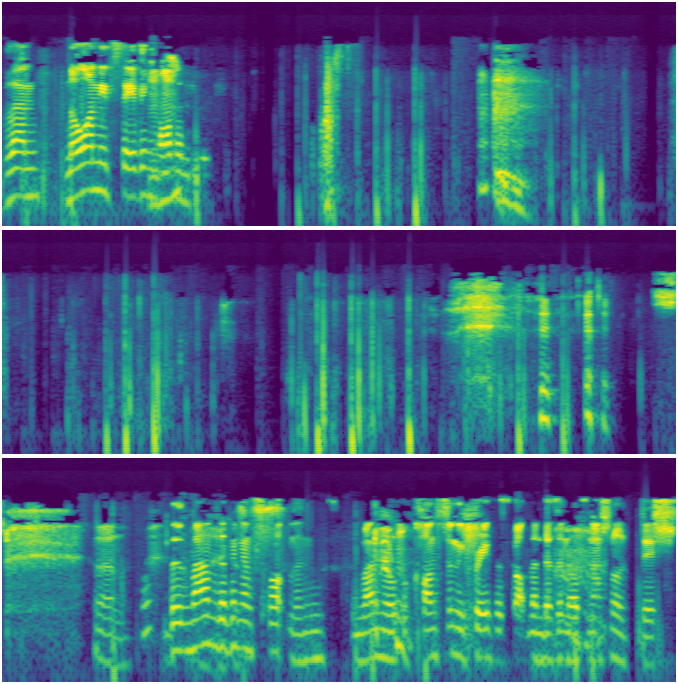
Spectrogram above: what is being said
Glenn, no one needs saving more Mhm. than you. Um, The man living in Scotland, the man who constantly praises Scotland doesn't know its national dish.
